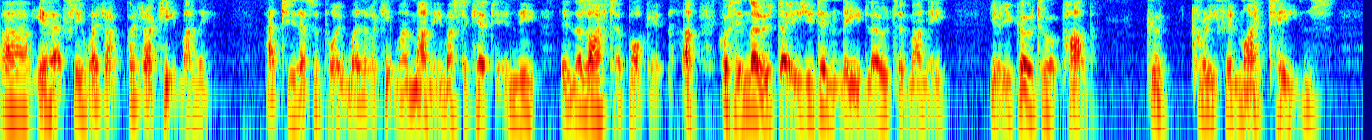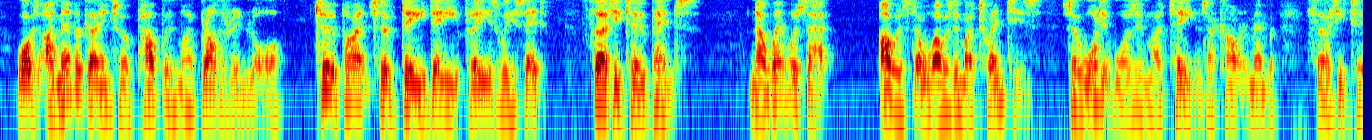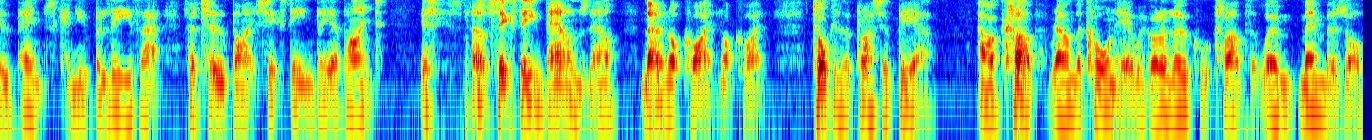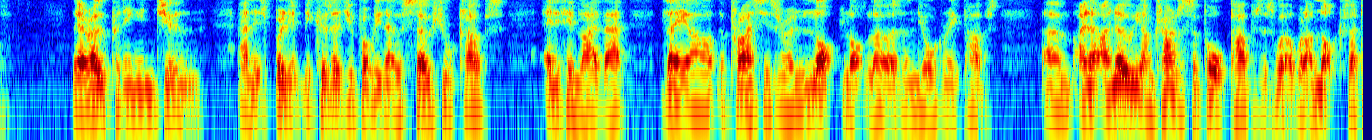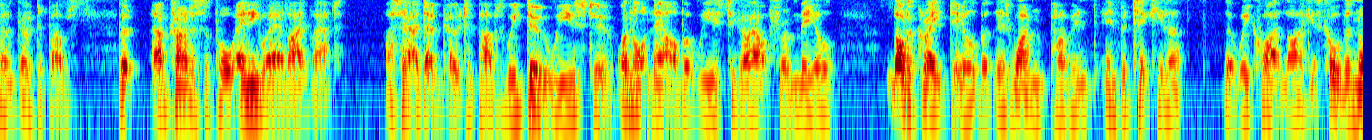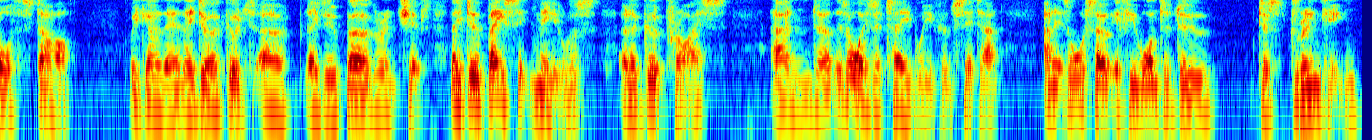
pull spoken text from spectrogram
Uh, yeah, actually, where did I where did I keep money? Actually, that's the point. Where did I keep my money? Must have kept it in the in the lighter pocket. of course, in those days, you didn't need loads of money. You know, you go to a pub. Good grief, in my teens, was I remember going to a pub with my brother-in-law. Two pints of DD, please, we said. Thirty-two pence. Now, when was that? I was oh, I was in my twenties. So what it was in my teens, I can't remember. Thirty-two pence. Can you believe that for two pints? Sixteen p a pint. It's about sixteen pounds now. No, not quite, not quite. Talking of the price of beer, our club round the corner here, we've got a local club that we're members of. They're opening in June, and it's brilliant because, as you probably know, social clubs, anything like that, they are the prices are a lot, lot lower than the ordinary pubs. Um, I know, I know, I'm trying to support pubs as well. Well, I'm not because I don't go to pubs, but I'm trying to support anywhere like that. I say I don't go to pubs. We do. We used to. Well, not now, but we used to go out for a meal. Not a great deal, but there's one pub in, in particular that we quite like. It's called the North Star. We go there. They do a good. Uh, they do burger and chips. They do basic meals at a good price, and uh, there's always a table you can sit at. And it's also if you want to do just drinking,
